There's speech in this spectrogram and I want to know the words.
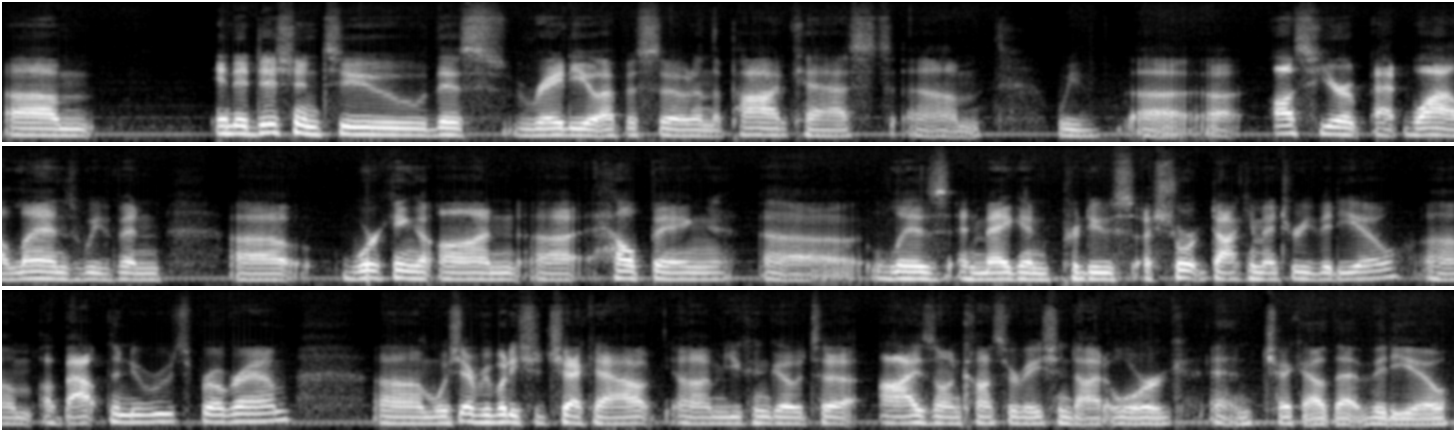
um, in addition to this radio episode and the podcast, um, we've uh, uh, us here at Wild Lens, we've been uh, working on uh, helping uh, Liz and Megan produce a short documentary video um, about the New Roots program um, which everybody should check out. Um, you can go to eyesonconservation.org and check out that video,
